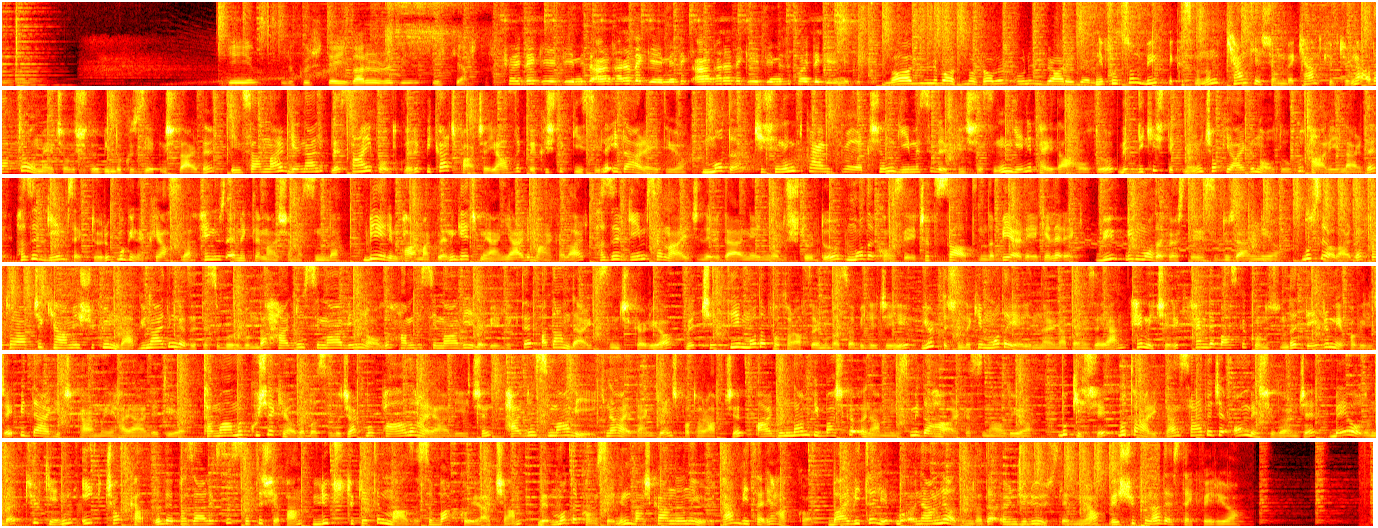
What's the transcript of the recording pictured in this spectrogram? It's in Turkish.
Giyim lüks değil, zaruri bir ihtiyaçtır. Köyde giydiğimizi Ankara'da giymedik, Ankara'da giydiğimizi köyde giymedik. Nazilli basması alır, onu idare ederiz. Nüfusun büyük bir kısmının kent yaşamı ve kent kültürüne adapte olmaya çalıştığı 1970'lerde insanlar genellikle sahip oldukları birkaç parça yazlık ve kışlık giysiyle idare ediyor. Moda kişinin kendisine yakışanı giymesidir klişesinin yeni peydah olduğu ve dikiş dikmenin çok yaygın olduğu bu tarihlerde hazır giyim sektörü bugüne kıyasla henüz emekleme aşamasında. Bir elin parmaklarını geçmeyen yerli markalar Hazır Giyim Sanayicileri Derneği'nin oluşturduğu Moda Konseyi çatısı altında bir araya gelerek büyük bir moda gösterisi düzenliyor. Bu sıralarda fotoğrafçı Kamil Şükün de Günaydın Gazetesi grubunda Haldun Simavi'nin oğlu Hamdi Simavi ile birlikte Adam dergisini çıkarıyor ve çektiği moda fotoğraflarını basabileceği, yurt dışındaki moda yayınlarına benzeyen hem içerik hem de baskı konusunda devrim yapabilecek bir dergi çıkarmayı hayal ediyor. Tamamı kuşa kağıda basılacak bu pahalı hayali için Haldun Simavi'yi ikna eden genç fotoğrafçı ardından bir başka önemli ismi daha arkasına alıyor. Bu kişi bu tarihten sadece 15 yıl önce Beyoğlu'nda Türkiye'nin ilk çok katlı ve pazarlıksız satış yapan lüks tüketim mağazası Vakko'yu açan ve moda konserinin başkanlığını yürüten Vitali Hakko. Bay Vitali bu önemli adımda da öncülüğü üstleniyor ve Şükün'a destek veriyor.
